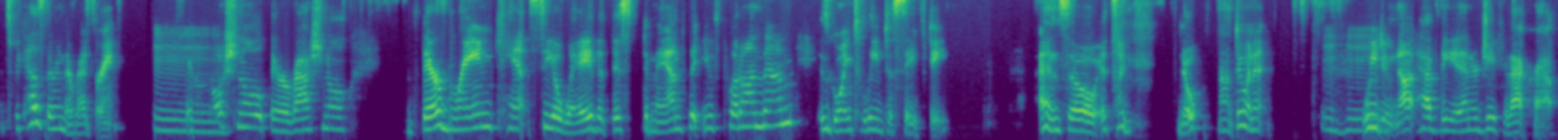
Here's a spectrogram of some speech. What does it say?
It's because they're in their red brain. Mm. They're emotional, they're irrational. Their brain can't see a way that this demand that you've put on them is going to lead to safety. And so it's like, nope, not doing it. Mm-hmm. We do not have the energy for that crap.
